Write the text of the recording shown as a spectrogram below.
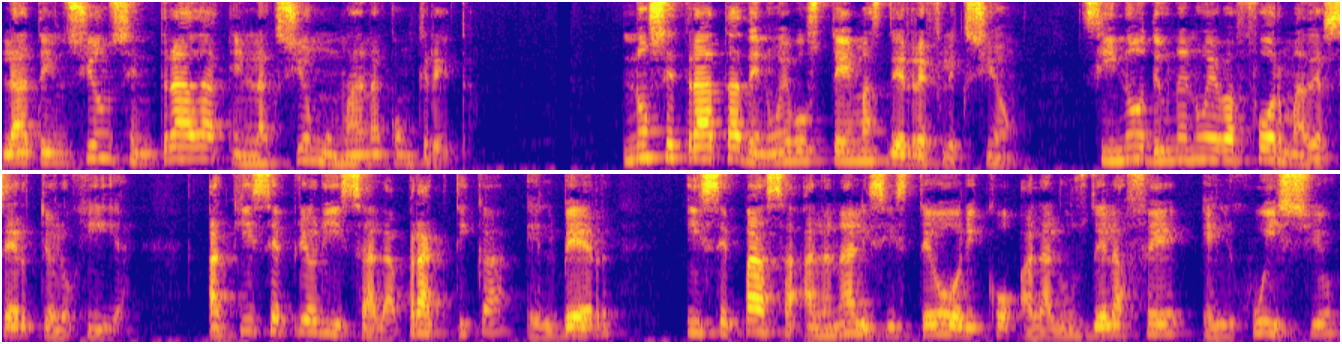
la atención centrada en la acción humana concreta. No se trata de nuevos temas de reflexión, sino de una nueva forma de hacer teología. Aquí se prioriza la práctica, el ver, y se pasa al análisis teórico a la luz de la fe, el juicio,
